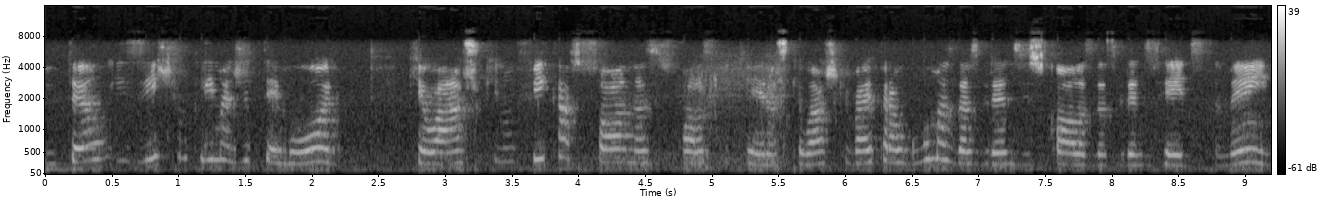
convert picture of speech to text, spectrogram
Então, existe um clima de temor que eu acho que não fica só nas escolas pequenas, que eu acho que vai para algumas das grandes escolas, das grandes redes também,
